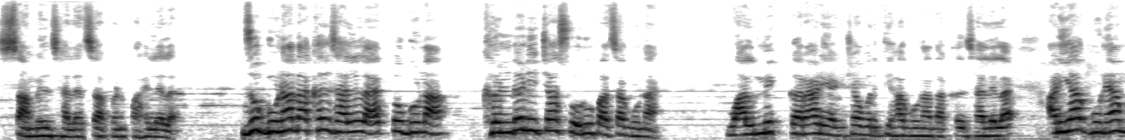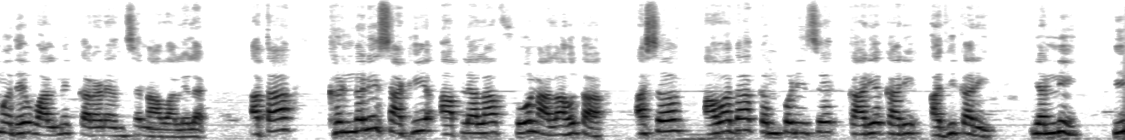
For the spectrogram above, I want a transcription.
सामील झाल्याचं आपण पाहिलेलं आहे. जो गुन्हा दाखल झालेला आहे तो गुन्हा खंडणीच्या स्वरूपाचा गुन्हा आहे. वाल्मिक कराड यांच्यावरती हा गुन्हा दाखल झालेला आहे आणि या गुन्ह्यामध्ये वाल्मिक कराड यांचं नाव आलेलं आहे. आता खंडणीसाठी आपल्याला फोन आला होता असं आवादा कंपनीचे कार्यकारी अधिकारी यांनी ही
